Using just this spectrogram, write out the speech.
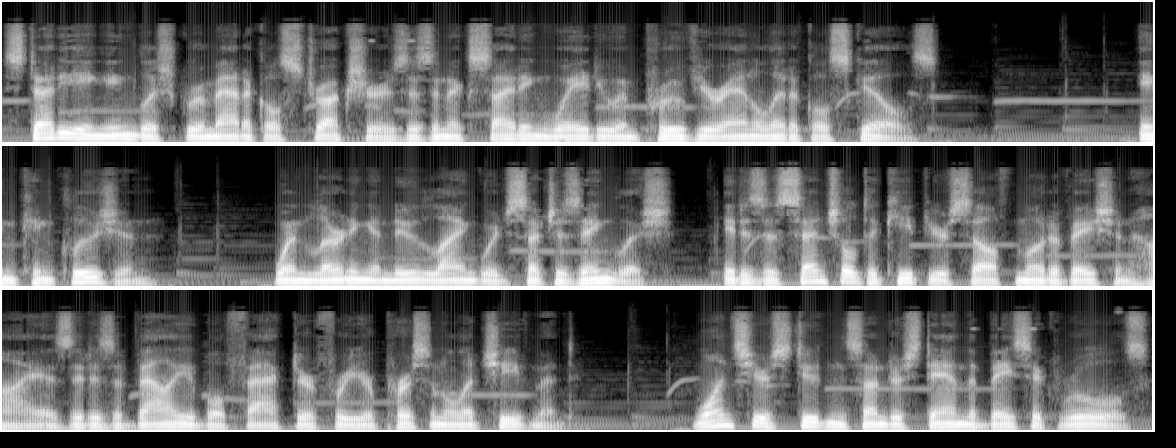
Studying English grammatical structures is an exciting way to improve your analytical skills. In conclusion, when learning a new language such as English, it is essential to keep your self motivation high as it is a valuable factor for your personal achievement. Once your students understand the basic rules,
